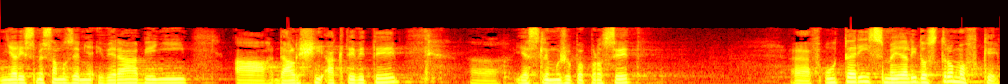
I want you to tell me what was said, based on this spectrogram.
Měli jsme samozřejmě i vyrábění a další aktivity, jestli můžu poprosit. V úterý jsme jeli do Stromovky.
